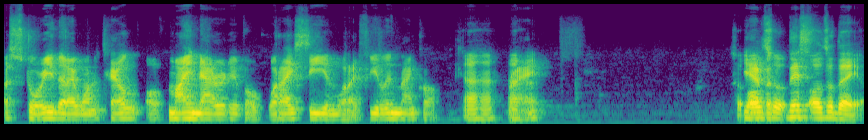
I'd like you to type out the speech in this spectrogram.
a story that I want to tell of my narrative of what I see and what I feel in Bangkok, uh-huh, uh-huh. right? Uh-huh. So yeah, also this also the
